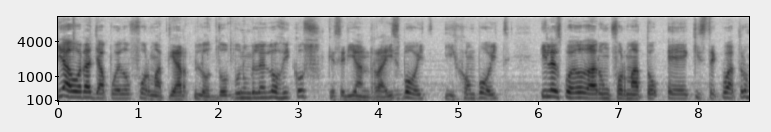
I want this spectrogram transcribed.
Y ahora ya puedo formatear los dos volúmenes lógicos, que serían raíz void y home void, y les puedo dar un formato ext4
